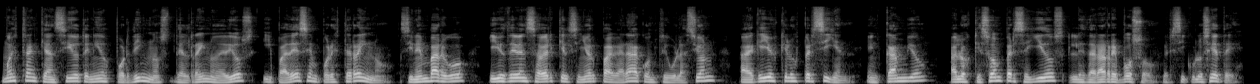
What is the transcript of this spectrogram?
muestran que han sido tenidos por dignos del reino de Dios y padecen por este reino. Sin embargo, ellos deben saber que el Señor pagará con tribulación a aquellos que los persiguen. En cambio, a los que son perseguidos les dará reposo. Versículo 7.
